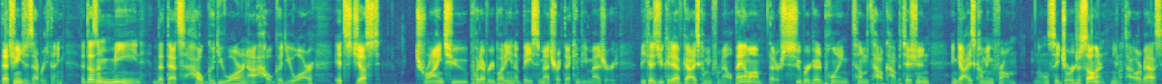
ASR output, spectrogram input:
that changes everything. It doesn't mean that that's how good you are, not how good you are. It's just trying to put everybody in a base metric that can be measured. Because you could have guys coming from Alabama that are super good playing some top competition, and guys coming from I'll say Georgia Southern, you know, Tyler Bass.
